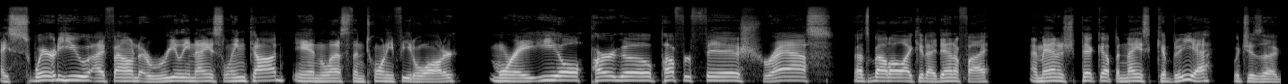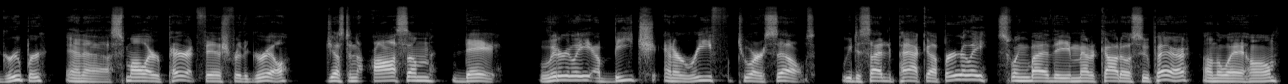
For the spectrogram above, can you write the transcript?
I swear to you, I found a really nice lingcod in less than 20 feet of water. Moray eel, pargo, pufferfish, wrasse. That's about all I could identify. I managed to pick up a nice cabrilla, which is a grouper, and a smaller parrotfish for the grill. Just an awesome day. Literally a beach and a reef to ourselves. We decided to pack up early, swing by the Mercado Super on the way home,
